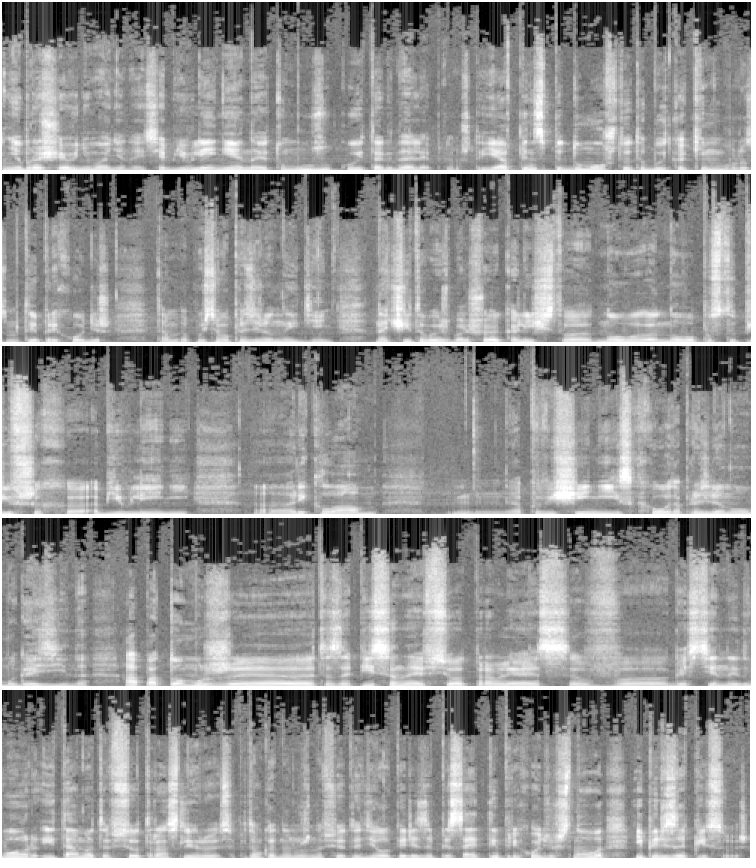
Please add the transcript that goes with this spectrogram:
не обращаю внимания на эти объявления, на эту музыку и так далее. Потому что я, в принципе, думал, что это будет каким образом. Ты приходишь, там, допустим, в определенный день, начитываешь большое количество ново, новопоступивших э, объявлений, э, реклам, оповещений из какого-то определенного магазина, а потом уже это записанное все отправляется в гостиный двор, и там это все транслируется. Потом, когда нужно все это дело перезаписать, ты приходишь снова и перезаписываешь.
